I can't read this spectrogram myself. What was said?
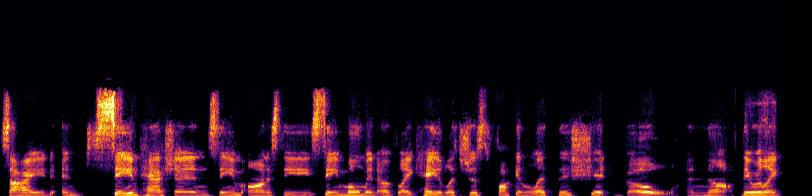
side and same passion same honesty same moment of like hey let's just fucking let this shit go. Enough. They were like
